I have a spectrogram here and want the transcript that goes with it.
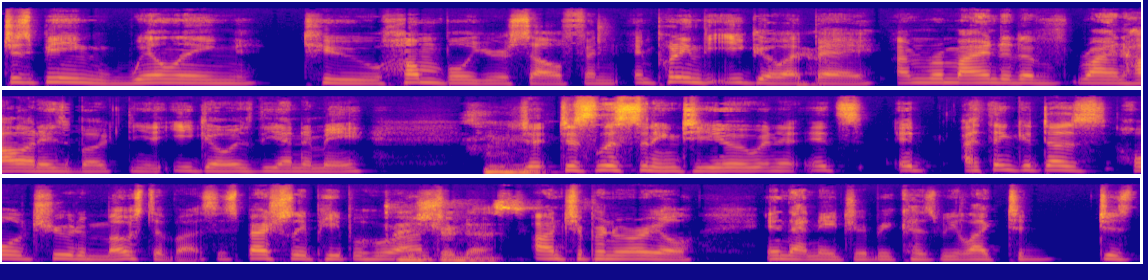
just being willing to humble yourself and, and putting the ego at yeah. bay. I'm reminded of Ryan Holiday's book, The Ego is the Enemy. Hmm. J- just listening to you and it, it's it I think it does hold true to most of us, especially people who are entre- sure entrepreneurial in that nature because we like to just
